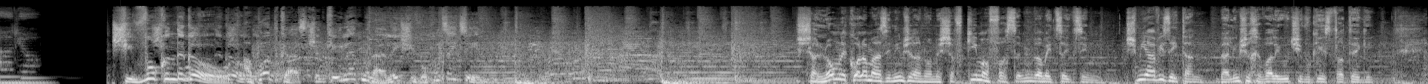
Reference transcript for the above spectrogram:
רדיו. שיווק on the go, הפודקאסט של קהילת מנהלי שיווק מצייצים. שלום לכל המאזינים שלנו, המשווקים, המפרסמים והמצייצים. שמי אבי זיתן, בעלים של חברה לייעוד שיווקי אסטרטגי.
